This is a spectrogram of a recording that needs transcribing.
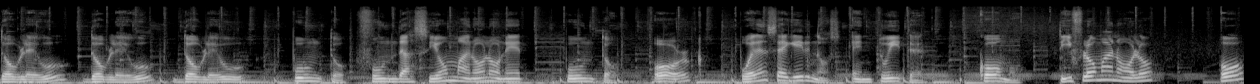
www.fundacionmanolonet.org. Pueden seguirnos en Twitter como Tiflo Manolo o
